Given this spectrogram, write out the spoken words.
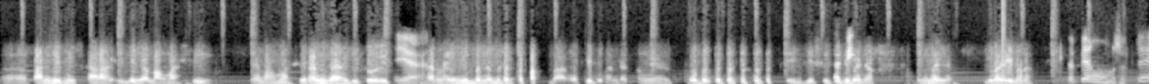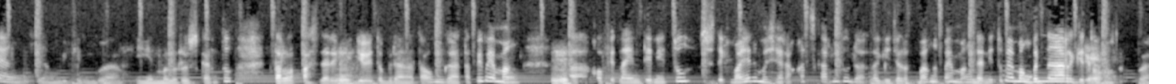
eh, pandemi sekarang ini memang masih memang masih rendah gitu. Ya karena ini benar-benar cepat banget gitu kan datangnya. Cepet cepet cepet cepet kayak gitu. Jadi banyak ini banyak gimana gimana tapi yang maksudnya yang yang bikin gue ingin meluruskan tuh terlepas dari Hmm. video itu benar atau enggak tapi memang Hmm. uh, COVID-19 itu stigmanya di masyarakat sekarang tuh udah lagi jelek banget memang dan itu memang benar gitu Iya. maksud gue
